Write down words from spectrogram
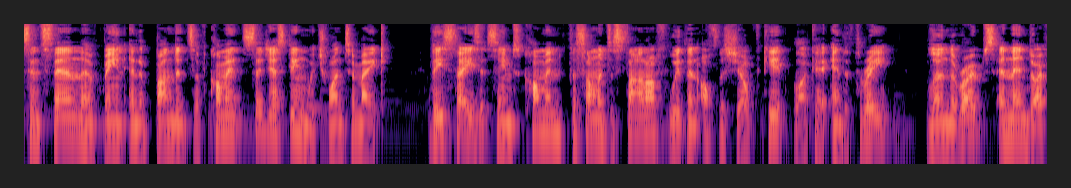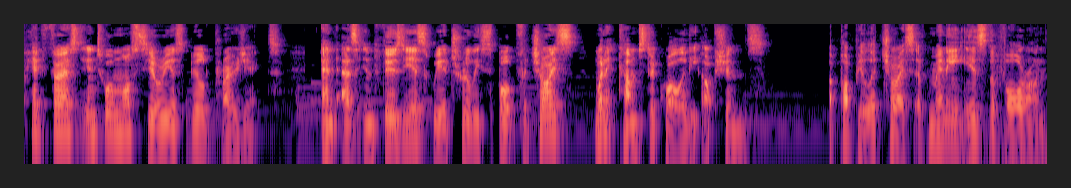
Since then, there have been an abundance of comments suggesting which one to make. These days, it seems common for someone to start off with an off-the-shelf kit like a Ender 3, learn the ropes, and then dive headfirst into a more serious build project. And as enthusiasts, we are truly sport for choice when it comes to quality options. A popular choice of many is the Voron,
